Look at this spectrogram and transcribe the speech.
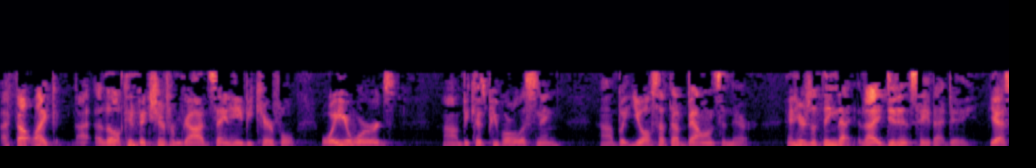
I felt like a little conviction from God saying, hey, be careful, weigh your words, uh, because people are listening, uh, but you also have to have balance in there. And here's the thing that, that I didn't say that day. Yes,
